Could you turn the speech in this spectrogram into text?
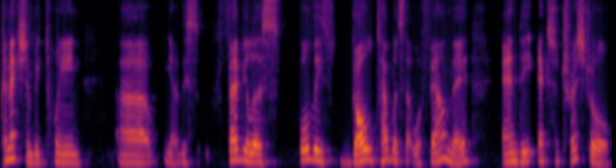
connection between uh, you know this fabulous all these gold tablets that were found there and the extraterrestrial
